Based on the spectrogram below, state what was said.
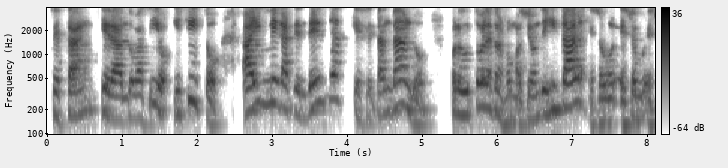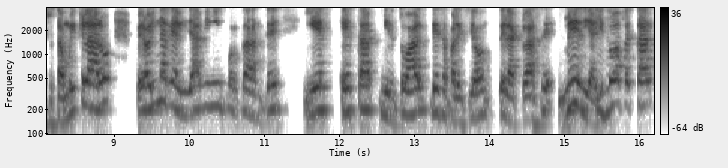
se están quedando vacíos. Insisto, hay megatendencias que se están dando producto de la transformación digital, eso, eso, eso está muy claro, pero hay una realidad bien importante y es esta virtual desaparición de la clase media. Y esto va a afectar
